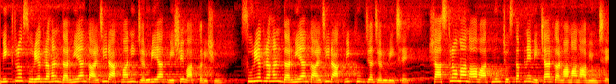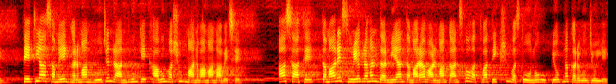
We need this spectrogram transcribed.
મિત્રો, સૂર્યગ્રહણ દરમિયાન કાળજી રાખવાની જરૂરિયાત વિશે વાત કરીશું. સૂર્યગ્રહણ દરમિયાન કાળજી રાખવી ખૂબ જ જરૂરી છે. શાસ્ત્રોમાં આ વાતનું ચુસ્તપણે વિચાર કરવામાં આવ્યું છે. તેથી આ સમયે ઘરમાં ભોજન રાંધવું કે ખાવું અશુભ માનવામાં આવે છે. આ સાથે, તમારે સૂર્યગ્રહણ દરમિયાન તમારા વાળમાં કાંસકો અથવા તીક્ષ્ણ વસ્તુઓનો ઉપયોગ ન કરવો જોઈએ.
